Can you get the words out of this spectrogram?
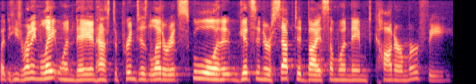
But he's running late one day and has to print his letter at school, and it gets intercepted by someone named Connor Murphy.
